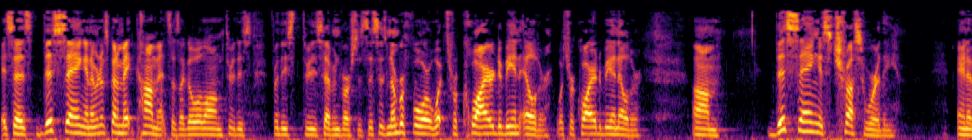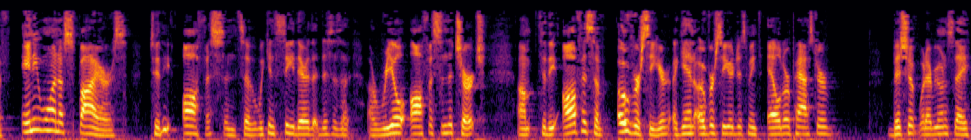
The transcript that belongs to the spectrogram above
it says, this saying, and I'm just going to make comments as I go along through this, for these, through these seven verses. This is number four, what's required to be an elder. What's required to be an elder. Um, this saying is trustworthy, and if anyone aspires to the office, and so we can see there that this is a, a real office in the church, um, to the office of overseer. Again, overseer just means elder, pastor, bishop, whatever you want to say.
